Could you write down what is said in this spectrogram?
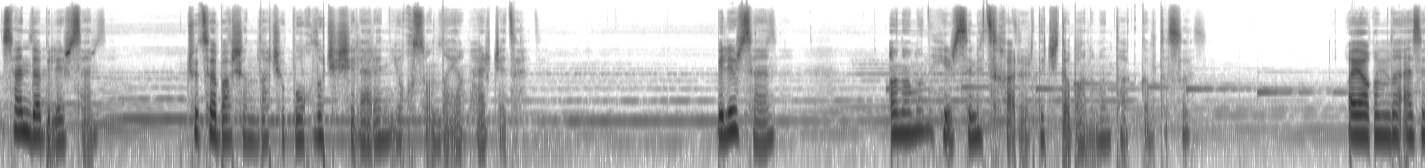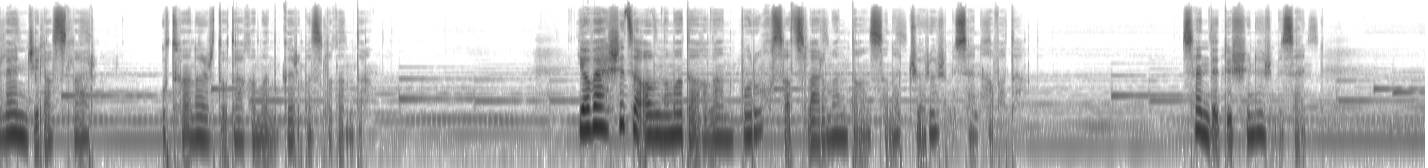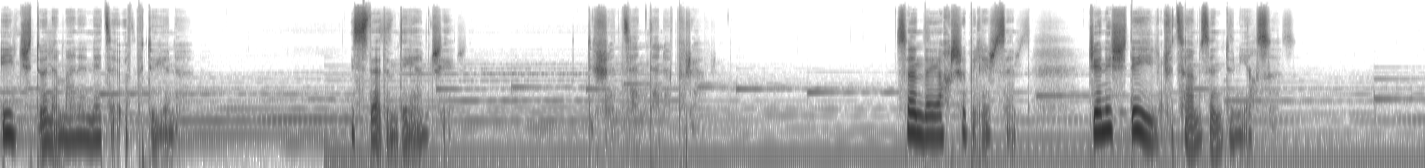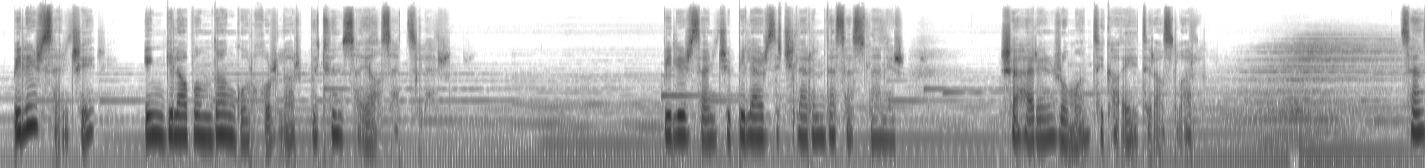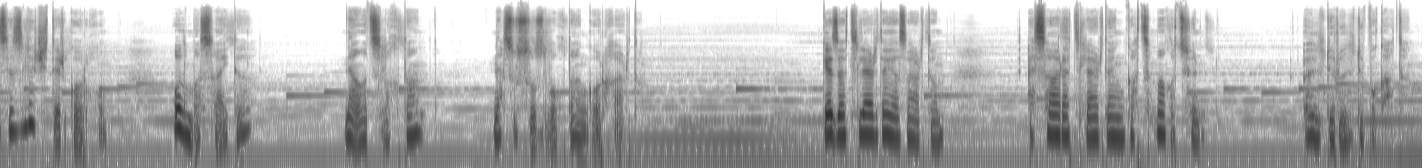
Sən də bilirsən, küçə başındakı buğlu kişilərin yuxusundayam hər gecə. Bilirsən, anamın hirsini çıxarırdı kitabanımın taqqıltısı. Ayağımda əzilən gilaslar utanır dodağımın qırmızılığından. Ya vəhşicə alnıma dağılan buruq saçlarımın dansını görürmüsən havada? Sən də düşünürmüsən ilk dönəməni necə öpdüyünü? İstədim deyəm ki, düşüncəndən öpürəm. Sən də yaxşı bilirsən, geniş deyil küçəmizin dünyası. Bilirsən ki, inqilabımdan qorxurlar bütün səyasətçilər. Bilirsən ki, bilərziklərimdə səslənir şəhərin romantika etirazları. Sənsizlikdir qorxum. Olmasaydı, nə aclıqdan, nə susuzluqdan qorxardım. Qəzetlərdə yazardım, əsarətlərdən qaçmaq üçün öldürüldü bu qadın.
